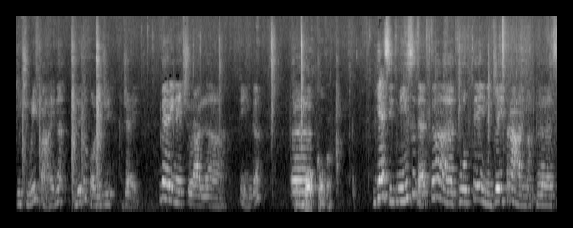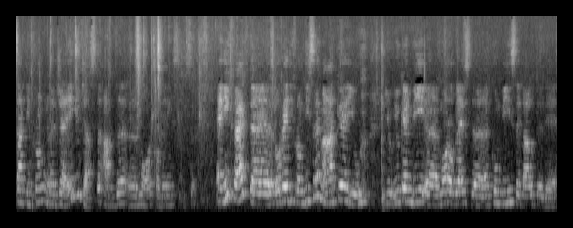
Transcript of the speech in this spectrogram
which refine the topology J. Very natural uh, thing. So Uh, cover. Yes, it means that uh, to obtain J prime uh, starting from uh, J, you just add uh, more covering sieves. And in fact, uh, already from this remark, uh, you, you, you can be more or less convinced about the,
